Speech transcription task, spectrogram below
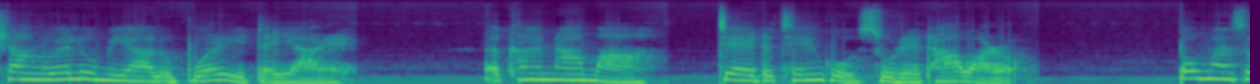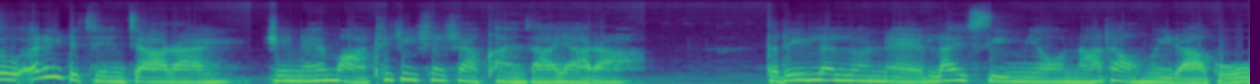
ရှောင်လွဲလို့မရလို့ပွဲတွေတက်ရတယ်အခမ်းအနားမှာကြဲတချင်းကိုစူရထားပါတော့ပုံမှန်ဆိုအဲ့ဒီတချင်းကြားတိုင်းရင်ထဲမှာထိထိရှက်ရှက်ခံစားရတာ တတိလက်လွတ်နဲ့လိုက်စီမျောနားထောင်မိတာကို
